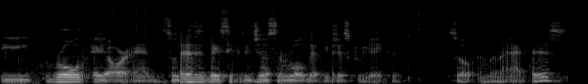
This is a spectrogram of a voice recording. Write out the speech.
the role ARN. So that is basically just a role that we just created. So I'm gonna add this.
